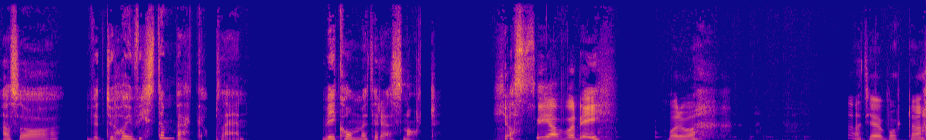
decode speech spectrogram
Alltså, du har ju visst en backup plan. Vi kommer till det snart. Jag ser på dig. Vadå? Att jag är borta?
